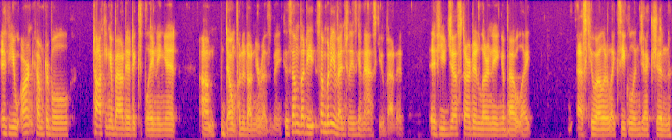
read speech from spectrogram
if you aren't comfortable talking about it, explaining it, um, don't put it on your resume because somebody somebody eventually is going to ask you about it. If you just started learning about like SQL or like SQL injection,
